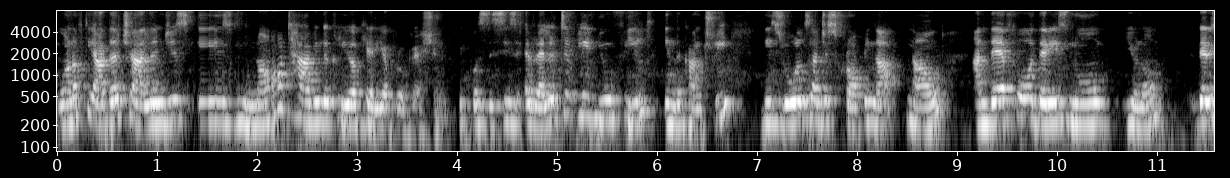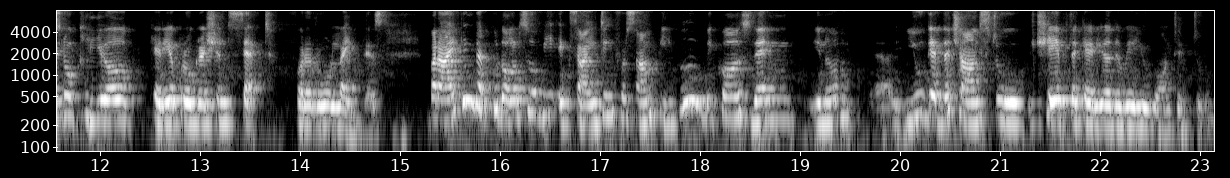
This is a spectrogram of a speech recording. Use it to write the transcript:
one of the other challenges is not having a clear career progression because this is a relatively new field in the country. These roles are just cropping up now, and therefore there is no, you know, there is no clear career progression set for a role like this. But I think that could also be exciting for some people because then, you know, uh, you get the chance to shape the career the way you want it to.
